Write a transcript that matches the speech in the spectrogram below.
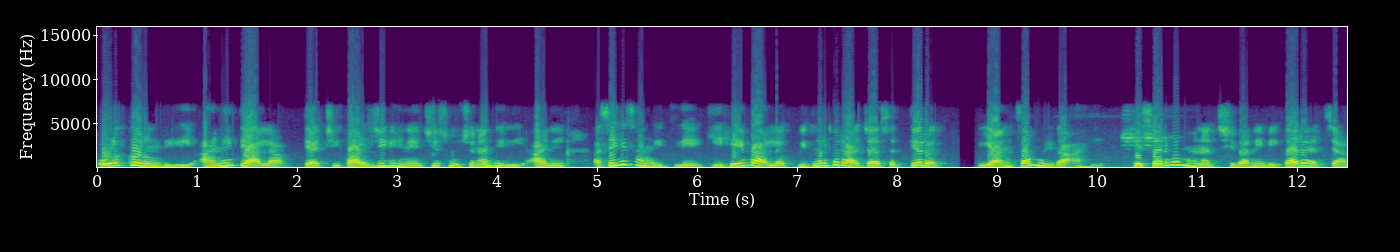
ओळख करून दिली आणि त्याला त्याची काळजी घेण्याची सूचना दिली आणि असेही सांगितले की हे बालक विदर्भ राजा सत्यरथ यांचा मुलगा आहे. हे सर्व म्हणत शिवाने भिकाऱ्याच्या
